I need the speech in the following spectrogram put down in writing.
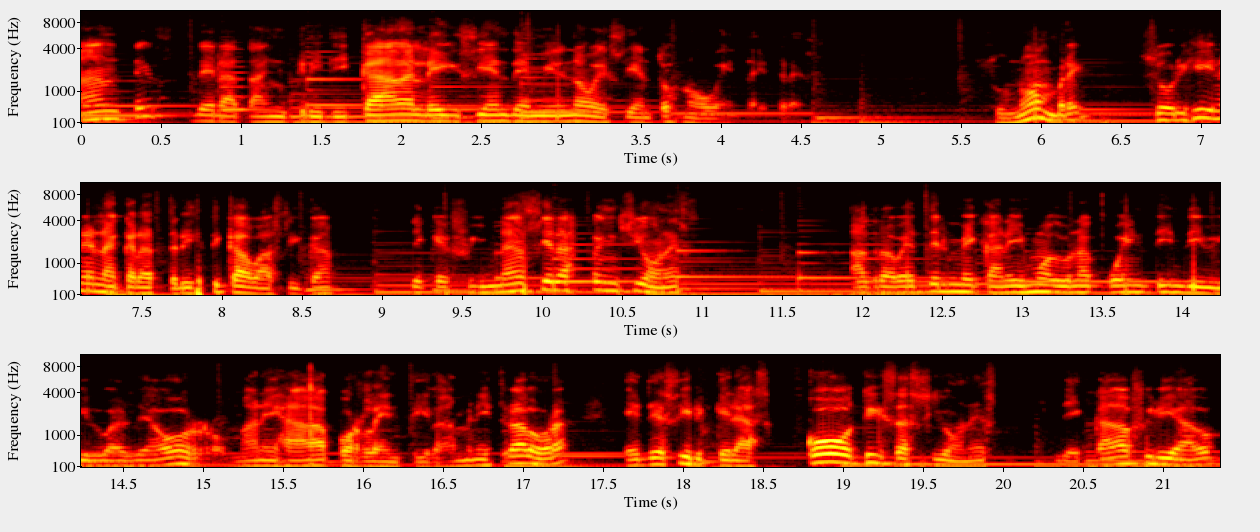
antes de la tan criticada Ley 100 de 1993. Su nombre se origina en la característica básica de que financia las pensiones a través del mecanismo de una cuenta individual de ahorro manejada por la entidad administradora, es decir, que las cotizaciones de cada afiliado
